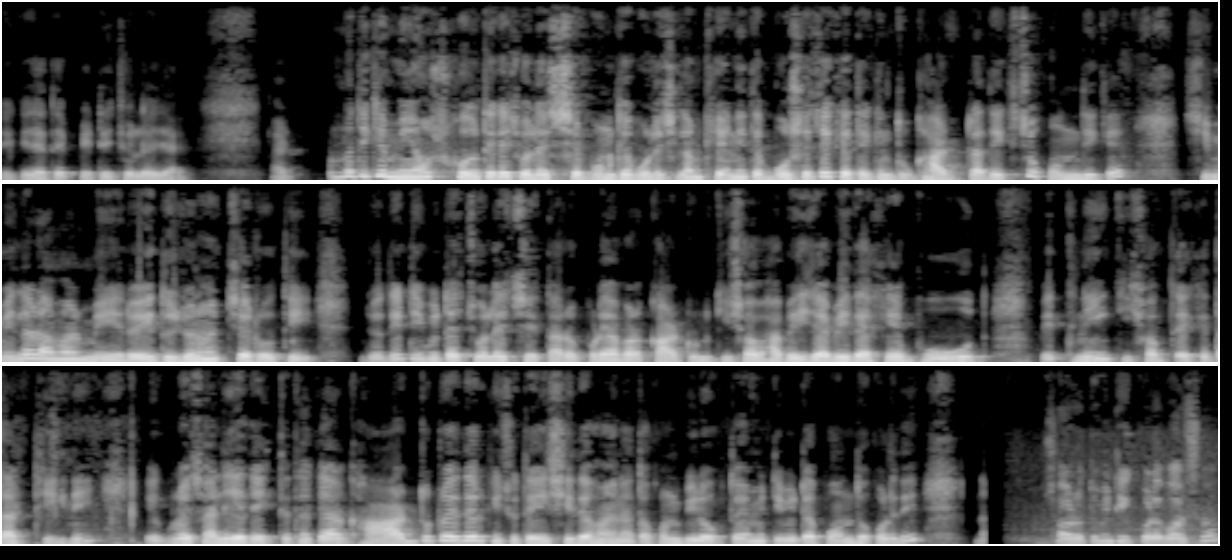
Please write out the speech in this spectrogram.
থেকে যাতে পেটে চলে যায়। আর অন্যদিকে মেয়েও স্কুল থেকে চলে এসছে। বোনকে বলেছিলাম খেয়ে নিতে। বসেছে খেতে, কিন্তু ঘাটটা দেখছ কোন দিকে? সিমিলার আমার মেয়ের, এই দুজন হচ্ছে রথি। যদি টিভিটা চলেছে, তার উপরে আবার কার্টুন কী সব হাবেই যাবেই দেখে, ভূত, পেতনি, কী সব দেখে তার ঠিক নেই। এগুলো চালিয়ে দেখতে থাকে আর ঘাট দুটো এদের কিছুতেই সিধে হয় না। তখন বিরক্ত হয়ে আমি টিভিটা বন্ধ করে দিই। সরো, তুমি ঠিক করে বসো।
